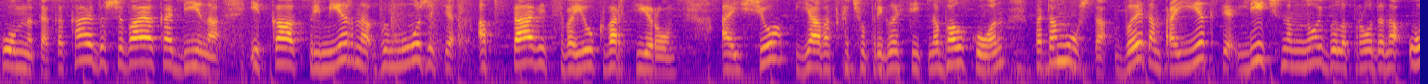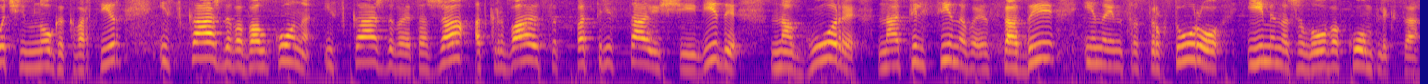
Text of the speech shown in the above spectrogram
комната, какая душевая кабина и как примерно вы можете обставить свою квартиру. А еще я вас хочу пригласить на балкон, потому что в этом проекте лично мной было продано очень много квартир. Из каждого балкона, из каждого этажа открываются потрясающие виды на горы, на апельсиновые сады и на инфраструктуру именно жилого комплекса.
